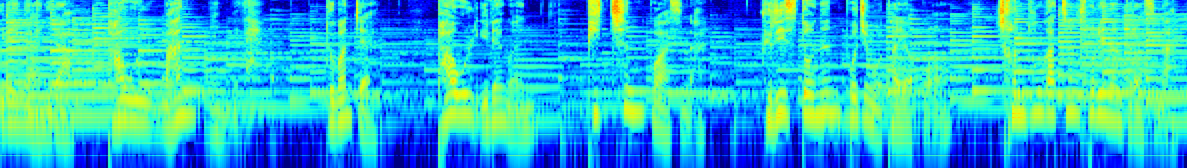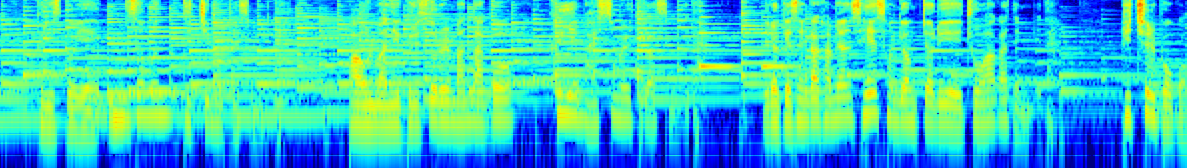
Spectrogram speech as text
일행이 아니라 바울만입니다. 두 번째, 바울 일행은 빛은 보았으나 그리스도는 보지 못하였고 천둥 같은 소리는 들었으나 그리스도의 음성은 듣지 못했습니다. 바울만이 그리스도를 만나고 그의 말씀을 들었습니다. 이렇게 생각하면 새 성경절이 조화가 됩니다. 빛을 보고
